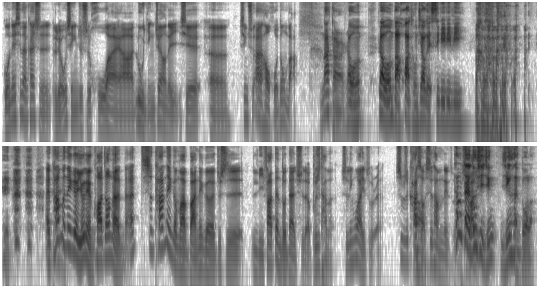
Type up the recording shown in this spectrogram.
国内现在开始流行就是户外啊、露营这样的一些呃。兴趣爱好活动吧，那当然，让我们让我们把话筒交给 C B V V。哎，他们那个有点夸张的，那是他那个吗？把那个就是理发凳都带去的，不是他们，是另外一组人，是不是？卡小西他们那组，他们带的东西已经已经很多了，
